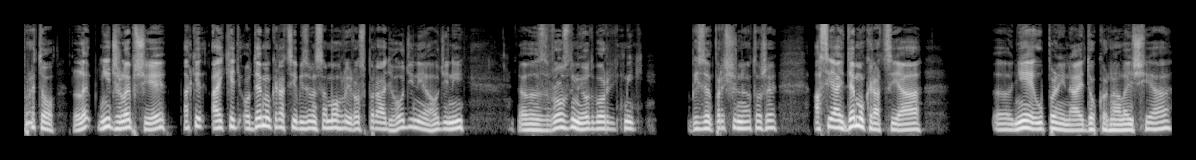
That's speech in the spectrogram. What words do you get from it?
Preto le, nič lepšie, aj keď, aj keď o demokracii by sme sa mohli rozprávať hodiny a hodiny e, s rôznymi odborníkmi, by sme prišli na to, že asi aj demokracia nie je úplne najdokonalejšia,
